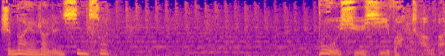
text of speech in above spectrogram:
是那样让人心酸。不须希望长安，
